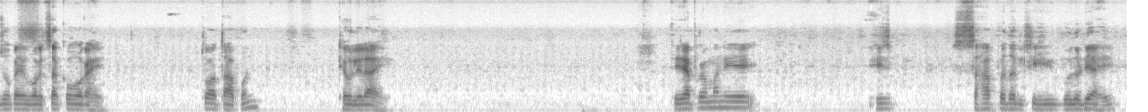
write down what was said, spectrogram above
जो काही वरचा कवर आहे तो आता आपण ठेवलेला आहे. त्याच्याप्रमाणे ही सहा पदरची ही गोधडी आहे.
